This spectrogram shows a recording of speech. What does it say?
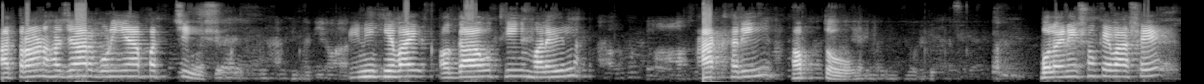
આ ત્રણ હજાર ગુણ્યા પચીસ. એની કહેવાય અગાઉથી મળેલ આખરી હપ્તો. બોલો, એને શું કહેવાશે?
